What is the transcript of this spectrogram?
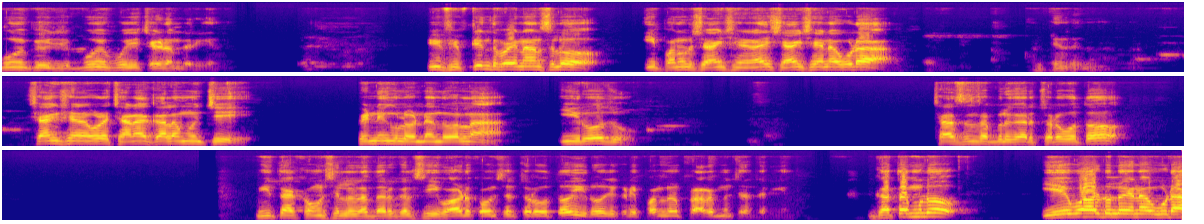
భూమి పూజ భూమి పూజ చేయడం జరిగింది. ఈ ఫిఫ్టీన్త్ ఫైనాన్స్లో ఈ పనులు శాంక్షన్ అయినాయి. శాంక్షన్ అయినా కూడా శాంక్షన్ అయినా కూడా చాలా కాలం నుంచి పెండింగ్లో ఉండేందువలన ఈరోజు శాసనసభ్యులు గారి చొరవతో మిగతా కౌన్సిలర్లు అందరూ కలిసి ఈ వార్డు కౌన్సిల్ చొరవతో ఈరోజు ఇక్కడ ఈ పనులను ప్రారంభించడం జరిగింది. గతంలో ఏ వార్డులో అయినా కూడా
